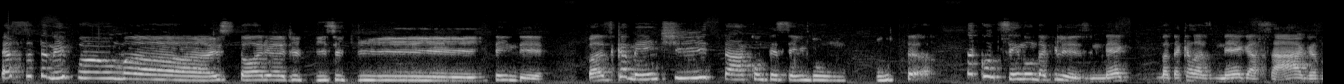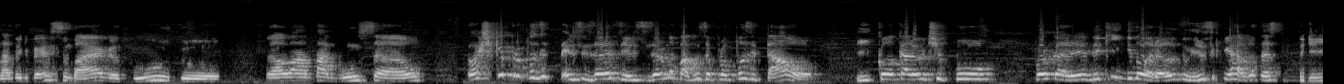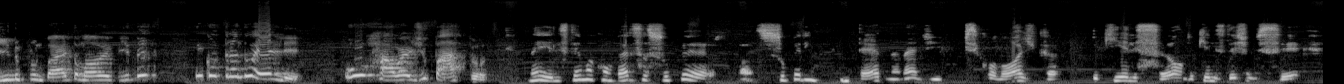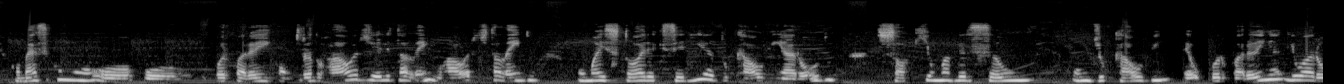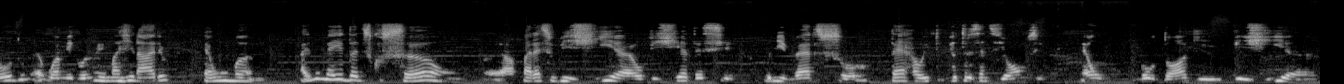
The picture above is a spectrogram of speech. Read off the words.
Essa também foi uma história difícil de entender. Basicamente, tá acontecendo um puta. Tá acontecendo um daqueles mega, daquelas mega sagas lá do universo Marvel, tudo. Uma bagunça. Eu acho que é proposit... eles fizeram assim, eles fizeram uma bagunça proposital e colocaram tipo porcaria, meio que ignorando isso que acontece dia, indo pra um bar tomar uma bebida, encontrando ele, o Howard Pato. Né, eles têm uma conversa super, super interna, né, de psicológica, do que eles são, do que eles deixam de ser. Começa com o, o, o Porco-Aranha encontrando o Howard e ele tá lendo, o Howard está lendo uma história que seria do Calvin Haroldo, só que uma versão onde o Calvin é o Porco-Aranha e o Haroldo, é o amigo imaginário, é um humano. Aí no meio da discussão é, aparece o Vigia, o Vigia desse universo Terra 8311 é um Bulldog Vigia,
